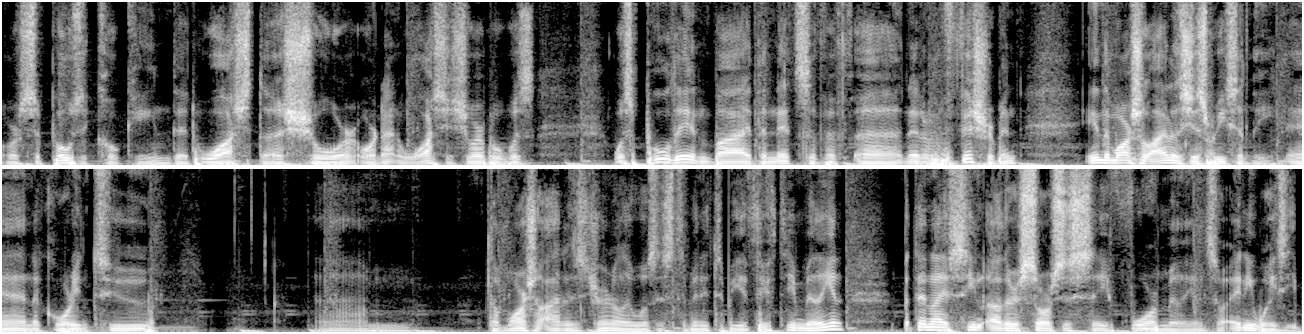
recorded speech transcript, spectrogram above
or supposed cocaine that washed ashore, or not washed ashore, but was was pulled in by the nets of a uh, net of a fisherman in the Marshall Islands just recently. And according to um, the Marshall Islands Journal, was estimated to be 15 million, but then I've seen other sources say 4 million. So, anyways, it,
